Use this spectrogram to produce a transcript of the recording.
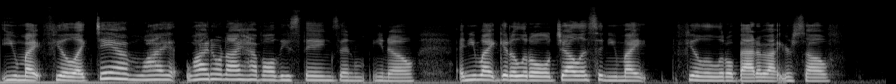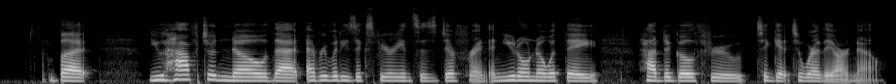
you might feel like, damn, why, why don't I have all these things? And, you know, and you might get a little jealous and you might feel a little bad about yourself but you have to know that everybody's experience is different and you don't know what they had to go through to get to where they are now.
